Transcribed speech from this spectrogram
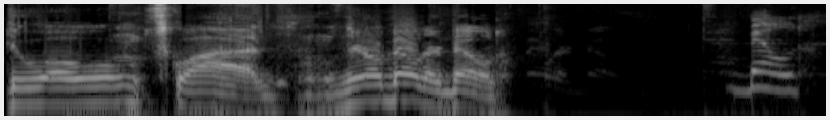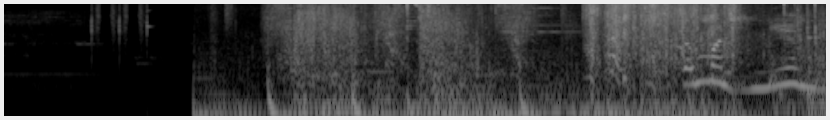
Duo squads. Zero build or build? build. Someone's near me.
